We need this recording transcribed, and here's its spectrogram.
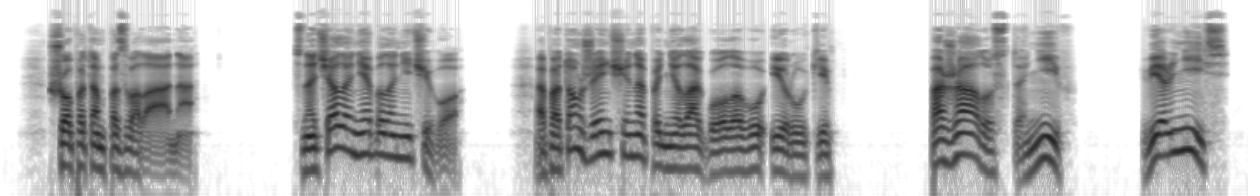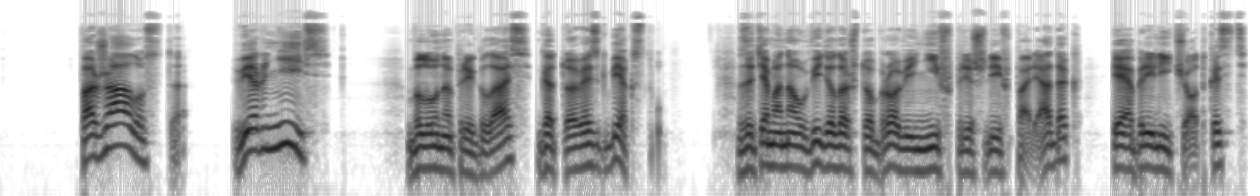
— шепотом позвала она. Сначала не было ничего, а потом женщина подняла голову и руки. «Пожалуйста, Нив, вернись! Пожалуйста, вернись!» Блу напряглась, готовясь к бегству. Затем она увидела, что брови Нив пришли в порядок и обрели четкость,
